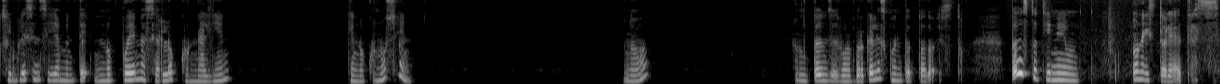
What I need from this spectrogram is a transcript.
Simple y sencillamente no pueden hacerlo con alguien que no conocen. ¿No? Entonces, bueno, ¿por qué les cuento todo esto? Todo esto tiene una historia detrás.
